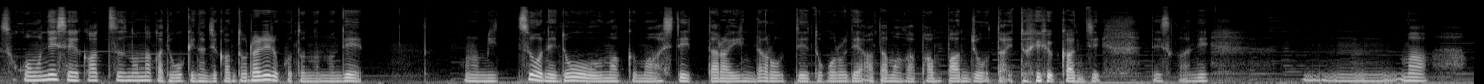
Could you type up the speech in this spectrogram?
そこもね生活の中で大きな時間取られることなのでこの3つをねどううまく回していったらいいんだろうっていうところで頭がパンパン状態という感じですかね。うーんまあ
